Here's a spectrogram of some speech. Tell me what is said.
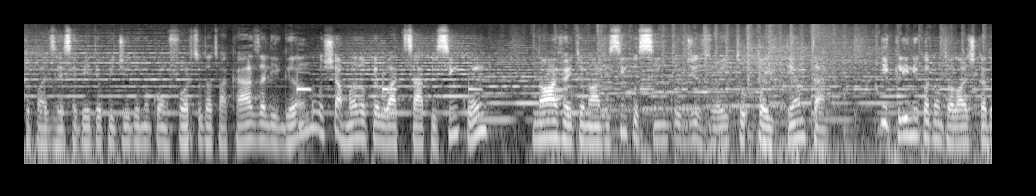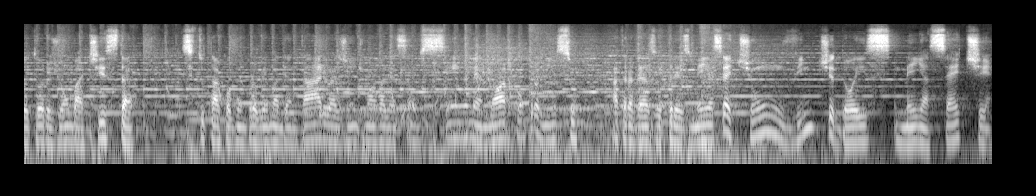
Tu podes receber teu pedido no conforto da tua casa ligando ou chamando pelo WhatsApp 51 98955 1880. E Clínica Odontológica Dr. João Batista. Se tu tá com algum problema dentário, agende uma avaliação sem o menor compromisso através do 3671 2267.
